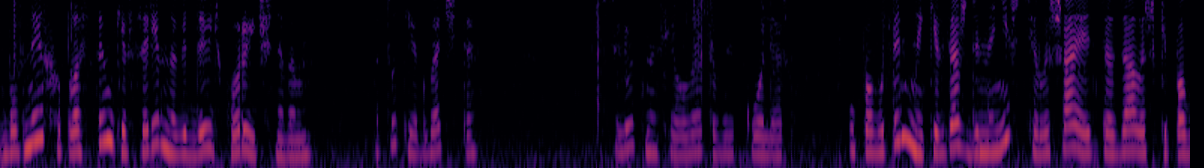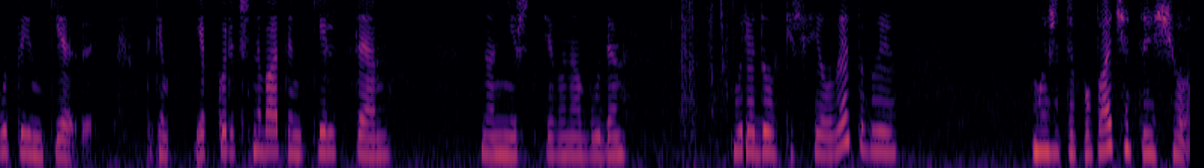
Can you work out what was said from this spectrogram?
Бо в них пластинки все рівно віддають коричневим. А тут, як бачите, абсолютно фіолетовий колір. У павутинників завжди на ніжці лишаються залишки павутинки, таким як коричневатим кільцем на ніжці вона буде. У рядовки ж фіолетової можете побачити, що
